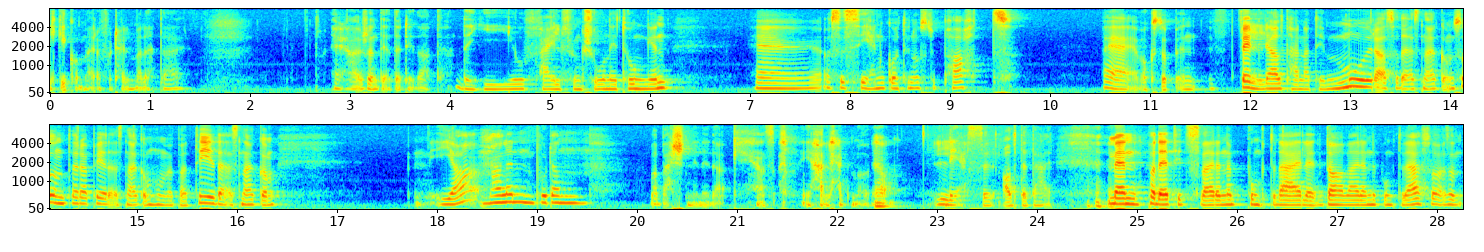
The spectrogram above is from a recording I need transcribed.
Ikke kom her og fortell meg dette her. Jeg har jo skjønt i ettertid at det gir jo feil funksjon i tungen. Eh, og så sier han 'gå til en osteopat'. Og jeg vokste opp en veldig alternativ mor. altså Det er snakk om sonterapi, det er snakk om homøopati, det er snakk om Ja, Malin, hvordan var bæsjen din i dag? Altså, jeg har lært meg å Ja. lese alt dette her. Men på det tidsværende punktet der, eller daværende punktet der, så var det sånn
